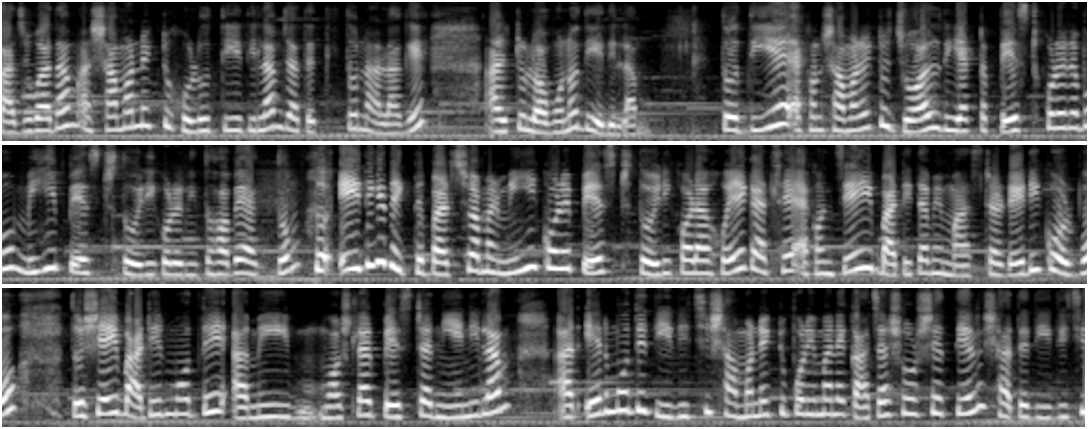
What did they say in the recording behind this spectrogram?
কাজু বাদাম, আর সামান্য একটু হলুদ দিয়ে দিলাম যাতে তিতো না লাগে। আর একটু লবণও দিয়ে দিলাম। তো দিয়ে এখন সামান্য একটু জল দিয়ে একটা পেস্ট করে নেব। মিহি পেস্ট তৈরি করে নিতে হবে একদম। তো এই দিকে দেখতে পাচ্ছ আমার মিহি করে পেস্ট তৈরি করা হয়ে গেছে। এখন যেই বাটিতে আমি মাছটা রেডি করব, তো সেই বাটির মধ্যে আমি মশলার পেস্টটা নিয়ে নিলাম। আর এর মধ্যে দিয়ে দিচ্ছি সামান্য একটু পরিমাণে কাঁচা সর্ষের তেল, সাথে দিয়ে দিচ্ছি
